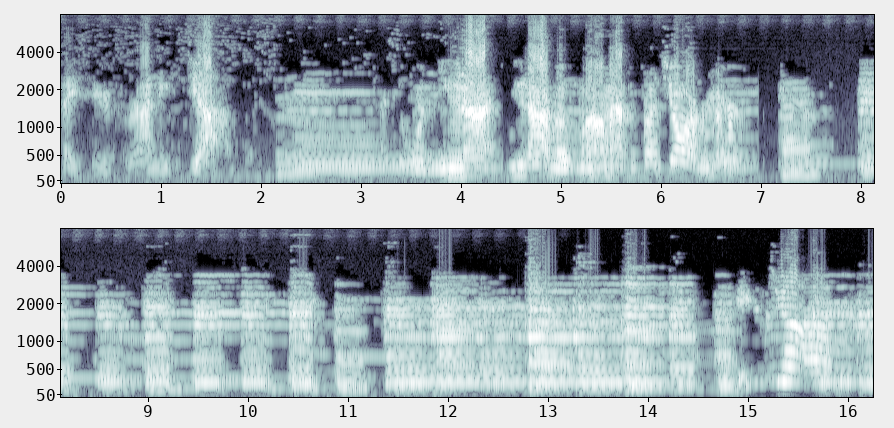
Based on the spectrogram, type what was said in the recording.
pace here for I need a job. That's the one you and I, you and I wrote, Mom, out the front yard, remember? Need a job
